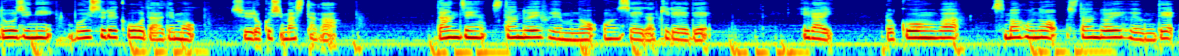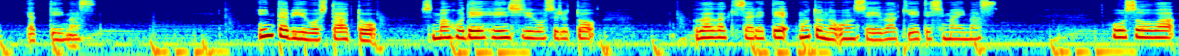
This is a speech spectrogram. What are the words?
同時にボイスレコーダーでも収録しましたが断然スタンド FM の音声が綺麗で以来録音はスマホのスタンド FM でやっています。インタビューをした後スマホで編集をすると上書きされて元の音声は消えてしまいます。放送は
